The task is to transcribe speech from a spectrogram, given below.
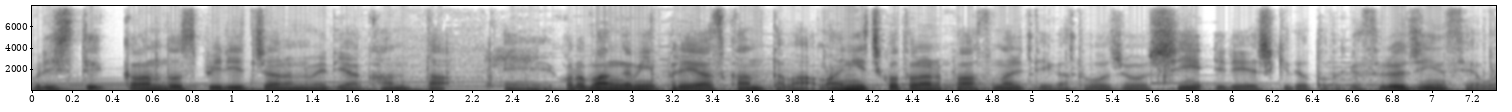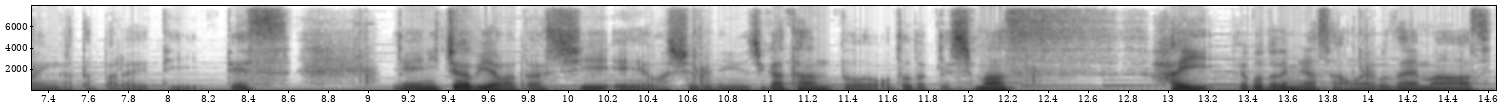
ホリスティックスピリチュアルのメディアカンタ、えー、この番組プレイヤーズカンタは毎日異なるパーソナリティが登場し、リレー式でお届けする人生応援型バラエティです。えー、日曜日は私、えー、星寄りのゆうじが担当をお届けします。はい。ということで皆さんおはようございます。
